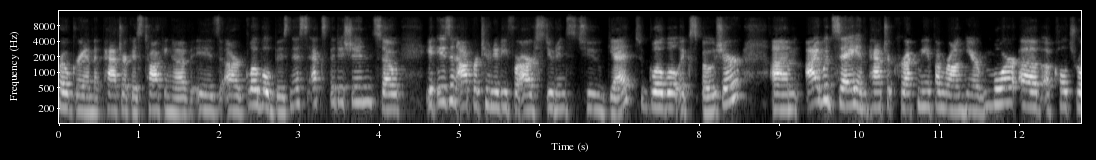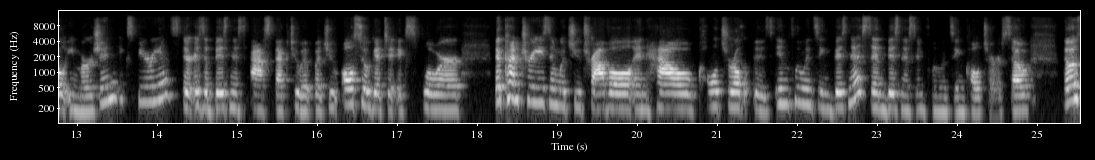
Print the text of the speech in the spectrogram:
program that Patrick is talking of is our global business expedition. So it is an opportunity for our students to get global exposure. Um, I would say, and Patrick, correct me if I'm wrong here, more of a cultural immersion experience. There is a business aspect to it, but you also get to explore the countries in which you travel and how cultural is influencing business and business influencing culture. So those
